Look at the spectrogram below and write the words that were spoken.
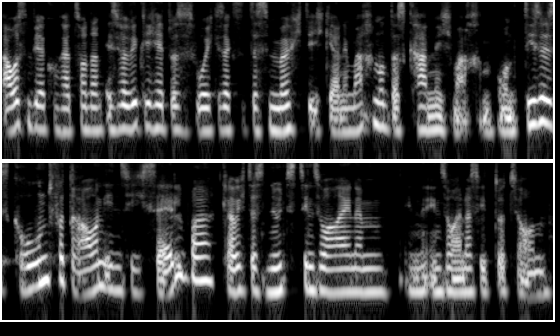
Außenwirkung hat, sondern es war wirklich etwas, wo ich gesagt habe, das möchte ich gerne machen und das kann ich machen. Und dieses Grundvertrauen in sich selber, glaube ich, das nützt in so einem, in, in so einer Situation.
